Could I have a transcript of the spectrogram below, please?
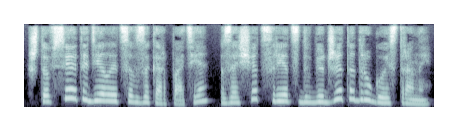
что все это делается в Закарпатье за счет средств бюджета другой страны.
